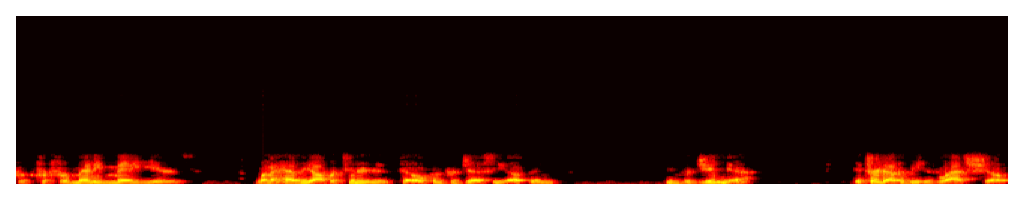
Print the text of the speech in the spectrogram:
for, for, for many many years when I had the opportunity to open for Jesse up in in Virginia, it turned out to be his last show,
